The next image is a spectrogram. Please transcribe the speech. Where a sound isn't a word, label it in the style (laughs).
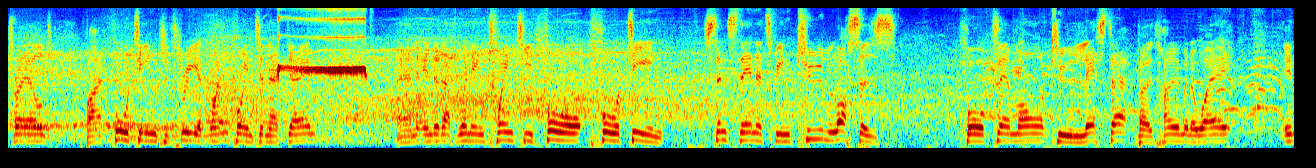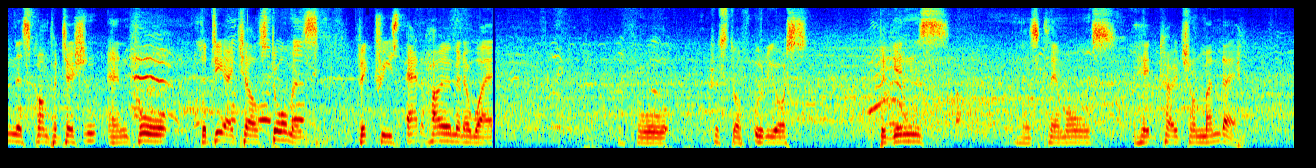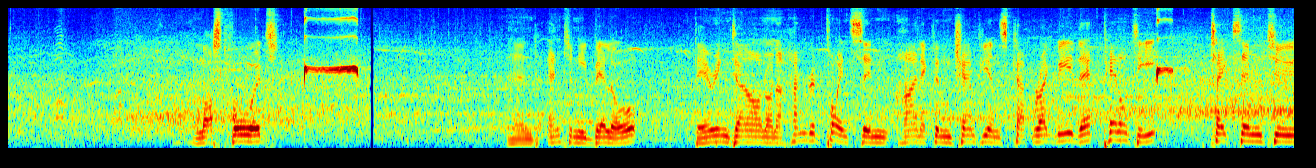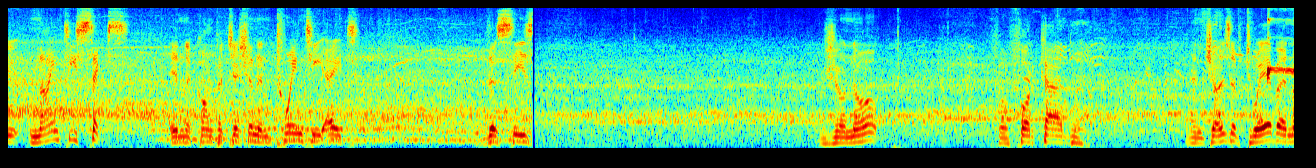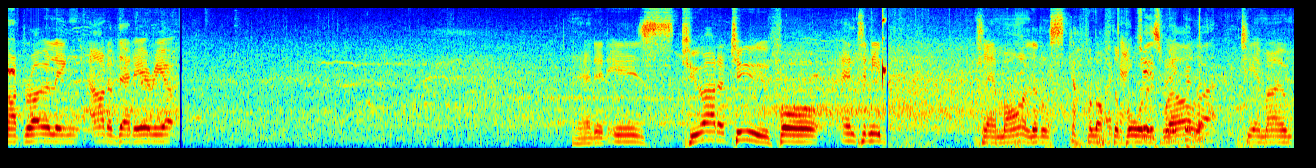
trailed by 14 to 3 at one point in that game and ended up winning 24-14. Since then it's been two losses for Clermont to Leicester, both home and away in this competition, and for the DHL Stormers, victories at home and away. For Christophe Urios begins as Clermont's head coach on Monday. Lost forward. And Anthony Belleau bearing down on 100 points in Heineken Champions Cup rugby. That penalty takes him to 96 in the competition and 28 this season. Jauneau for Fourcade and Joseph Dweba not rolling out of that area. And it is two out of two for Anthony Clermont. A little scuffle off okay, the ball as well. TMO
